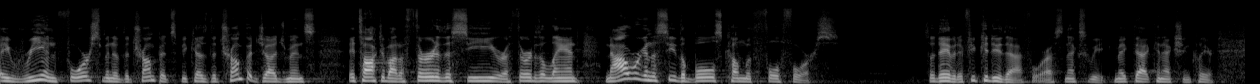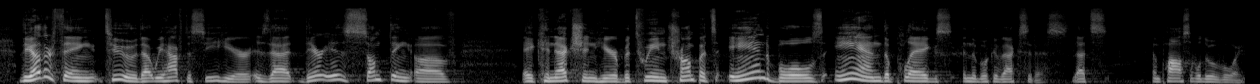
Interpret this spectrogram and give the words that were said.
a reinforcement of the trumpets because the trumpet judgments, they talked about a third of the sea or a third of the land. Now we're going to see the bowls come with full force. So, David, if you could do that for us next week, make that connection clear. The other thing, too, that we have to see here is that there is something of a connection here between trumpets and bowls and the plagues in the book of Exodus. That's impossible to avoid.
